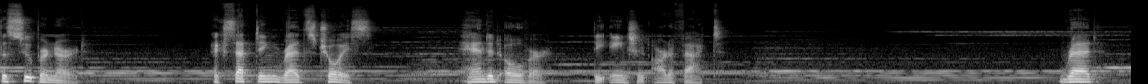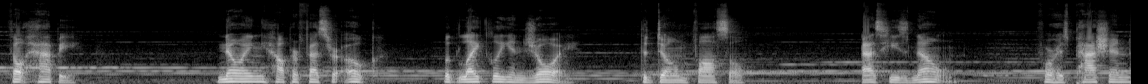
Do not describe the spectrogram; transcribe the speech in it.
The super nerd, accepting Red's choice, handed over the ancient artifact. Red felt happy knowing how Professor Oak would likely enjoy the dome fossil, as he's known for his passion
